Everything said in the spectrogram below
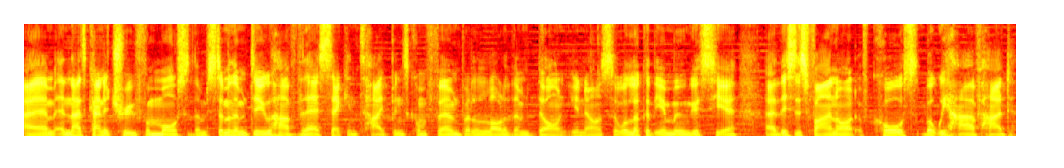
um, and that's kind of true for most of them. Some of them do have their second typings confirmed, but a lot of them don't. You know, so we'll look at the Amoonguss here. Uh, this is fan art, of course, but we have had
